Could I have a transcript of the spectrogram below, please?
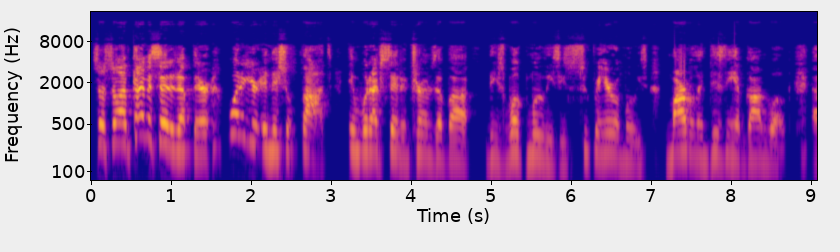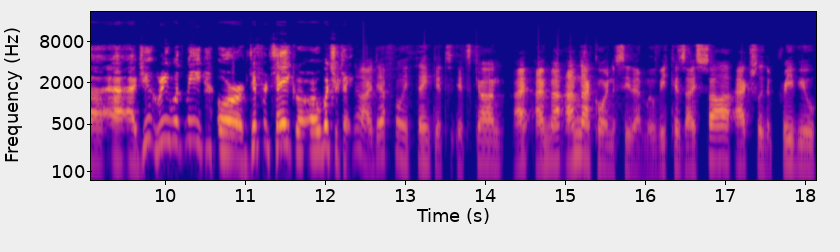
So, so I've kind of set it up there. What are your initial thoughts in what I've said in terms of uh, these woke movies, these superhero movies? Marvel and Disney have gone woke. Uh, uh, do you agree with me, or different take, or, or, what's your take? No, I definitely think it's it's gone. I, I'm not I'm not going to see that movie because I saw actually the preview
